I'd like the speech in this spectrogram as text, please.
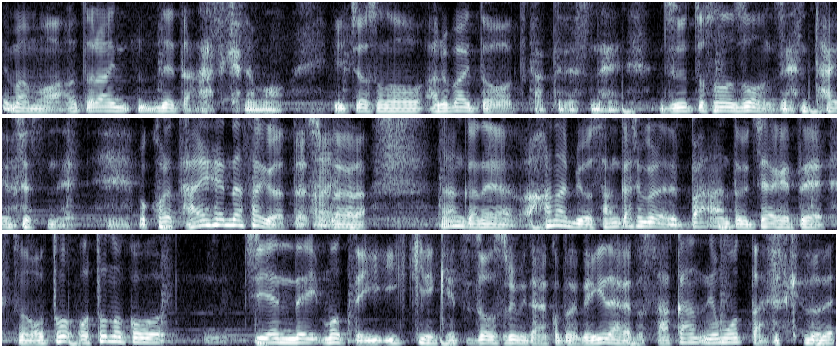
今もうアウトラインデータなんですけども一応そのアルバイトを使ってですねずっとそのゾーン全体をですねこれは大変な作業だったんですよ、はい、だからなんかね花火を3か所ぐらいでバーンと打ち上げてその音音のこう遅延でもって一気に結像するみたいなことができないかと盛んに思ったんですけどね。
